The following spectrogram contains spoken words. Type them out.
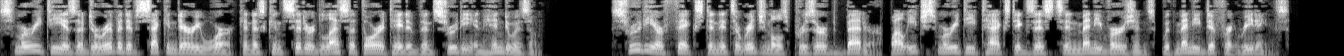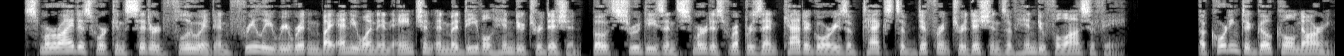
Smriti is a derivative secondary work and is considered less authoritative than sruti in Hinduism. Sruti are fixed and its originals preserved better, while each Smriti text exists in many versions, with many different readings. Smritis were considered fluid and freely rewritten by anyone in ancient and medieval Hindu tradition. Both Srutis and Smritis represent categories of texts of different traditions of Hindu philosophy. According to Gokul Naring,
